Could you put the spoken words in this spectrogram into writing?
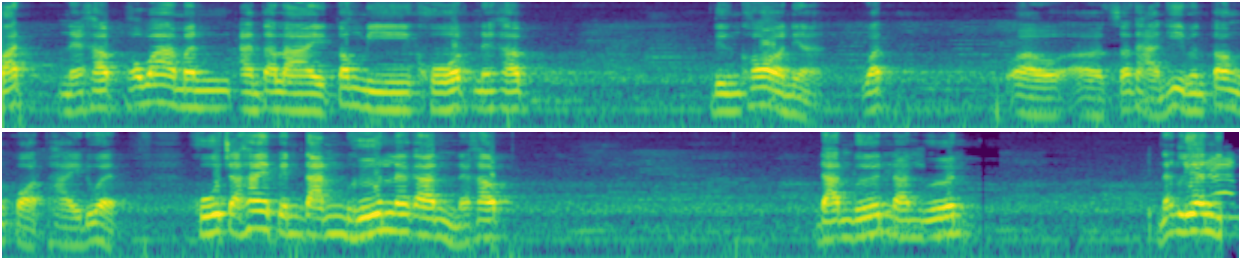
วัดนะครับ เพราะว่ามันอันตรายต้องมีโค้ดนะครับ ดึงข้อเนี่ยวัดเอ่อเอ่อ สถานที่มันต้องปลอดภัยด้วย ครูจะให้เป็นดันพื้นแล้วกันนะครับ ดันพื้นดันพื้น นักเรียนหญิง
